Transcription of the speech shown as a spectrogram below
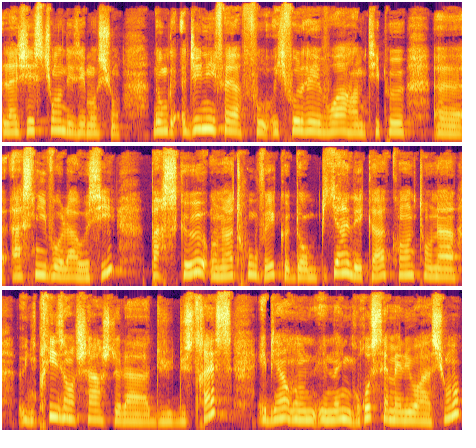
la gestion des émotions. Donc, Jennifer, il faudrait voir un petit peu euh, à ce niveau-là aussi, parce que on a trouvé que dans bien des cas, quand on a une prise en charge de la du, stress, eh bien, on, on, a une grosse amélioration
